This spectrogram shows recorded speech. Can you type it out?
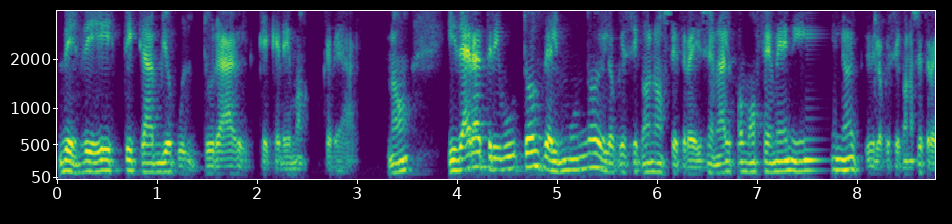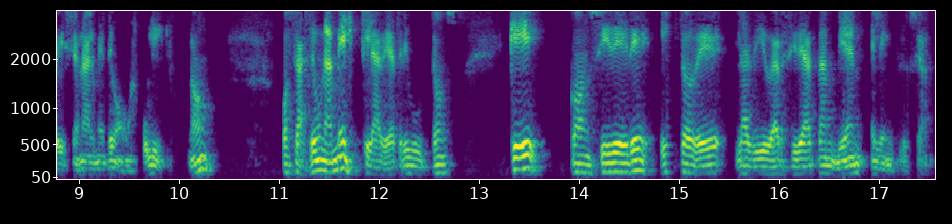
desde este cambio cultural que queremos crear. ¿No? Y dar atributos del mundo de lo que se conoce tradicional como femenino y de lo que se conoce tradicionalmente como masculino, ¿no? O sea, hacer una mezcla de atributos que considere esto de la diversidad también en la inclusión.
